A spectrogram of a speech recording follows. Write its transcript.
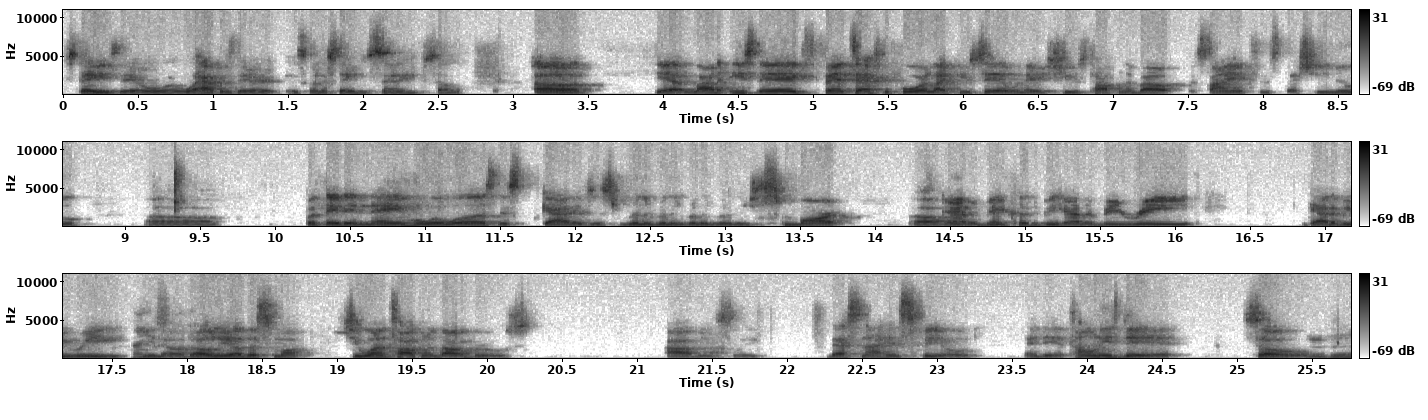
stays there or what happens there is gonna stay the same. So uh yeah, a lot of Easter eggs, Fantastic Four, like you said, when they, she was talking about the scientists that she knew. Uh, but they didn't name who it was. This guy that's just really, really, really, really smart. Uh, gotta be that could be gotta be Reed. gotta be Reed. You know, so. the only other smart. She wasn't talking about Bruce. Obviously, that's not his field. And then Tony's dead. So, Mm-hmm.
